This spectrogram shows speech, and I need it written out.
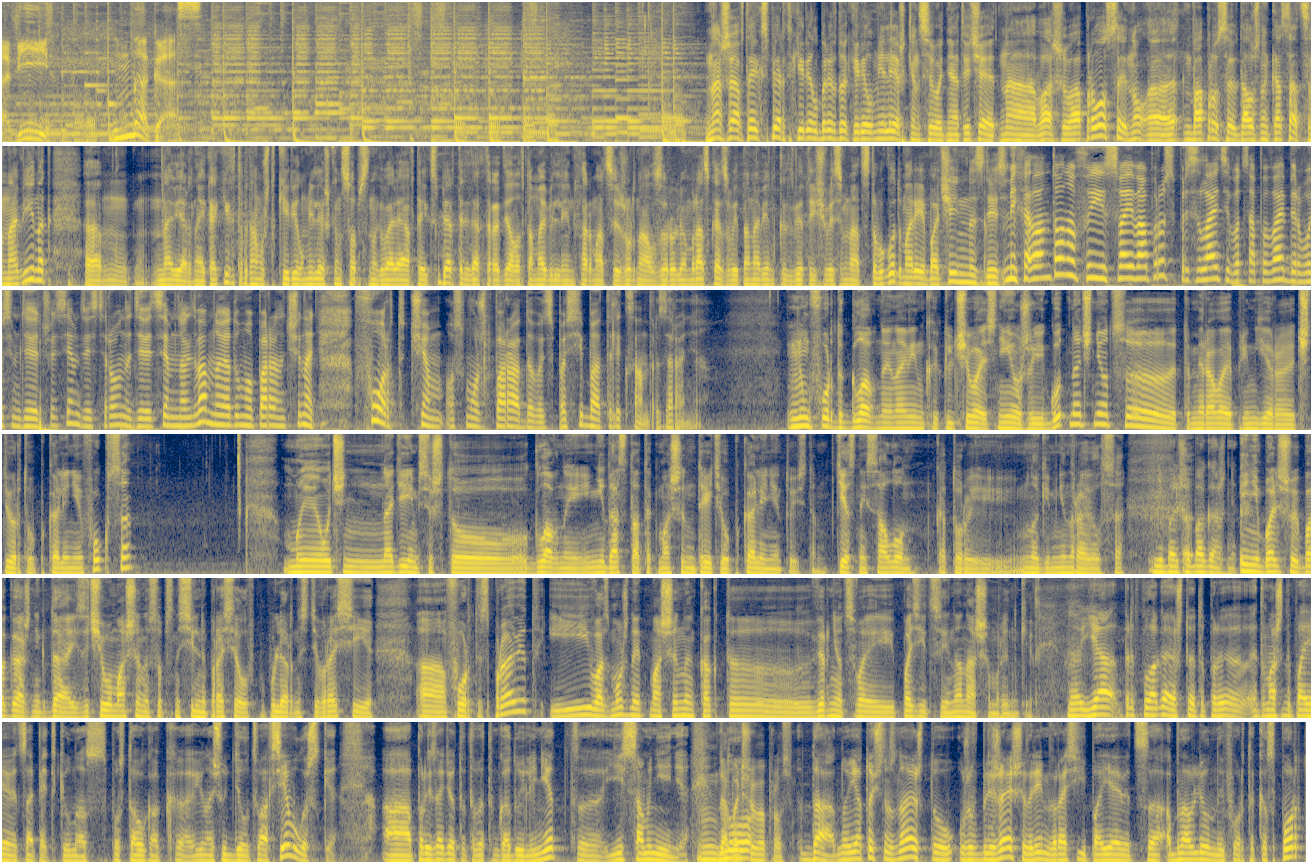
«Дави на газ». Наши автоэксперты Кирилл Бревдо, Кирилл Мелешкин сегодня отвечают на ваши вопросы. Ну, э, вопросы должны касаться новинок, э, наверное, каких-то, потому что Кирилл Мелешкин, собственно говоря, автоэксперт, редактор отдела автомобильной информации журнала «За рулем» рассказывает о новинках 2018 года. Мария Баченина здесь. Михаил Антонов, и свои вопросы присылайте в WhatsApp и Viber 8967 200 ровно 9702. Но я думаю, пора начинать. Форд чем сможет порадовать? Спасибо от Александра заранее. Ну, у Форда главная новинка, ключевая, с нее же и год начнется. Это мировая премьера четвертого поколения Фокуса. Мы очень надеемся, что главный недостаток машины третьего поколения, то есть там тесный салон, который многим не нравился, Небольшой багажник. и небольшой багажник, да, из-за чего машина, собственно, сильно просела в популярности в России, а, Форд исправит, и, возможно, эта машина как-то вернет свои позиции на нашем рынке. Но я предполагаю, что это, эта машина появится опять-таки у нас после того, как э, ее начнут делать во Всеволожске. А произойдет это в этом году или нет, э, есть сомнения. Да, Но- большой вопрос. Да, но я точно знаю, что уже в ближайшее время в России появится обновленный Ford EcoSport,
